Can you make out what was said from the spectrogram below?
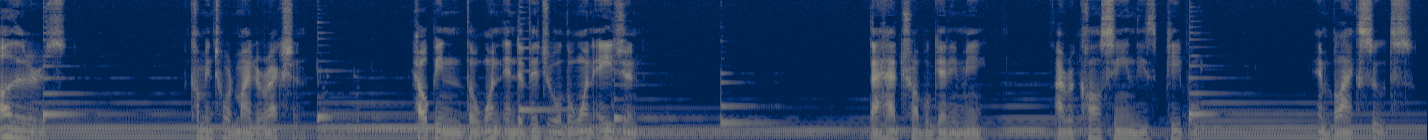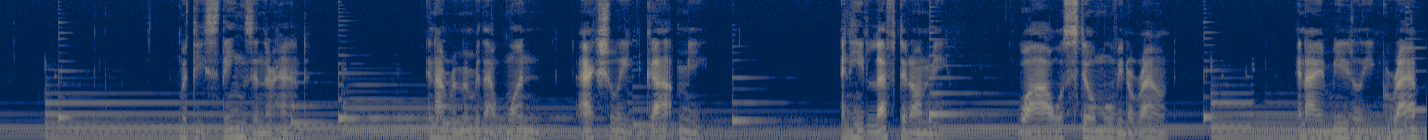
others coming toward my direction, helping the one individual, the one agent that had trouble getting me. I recall seeing these people in black suits with these things in their hand. And I remember that one actually got me and he left it on me while I was still moving around. And I immediately grabbed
